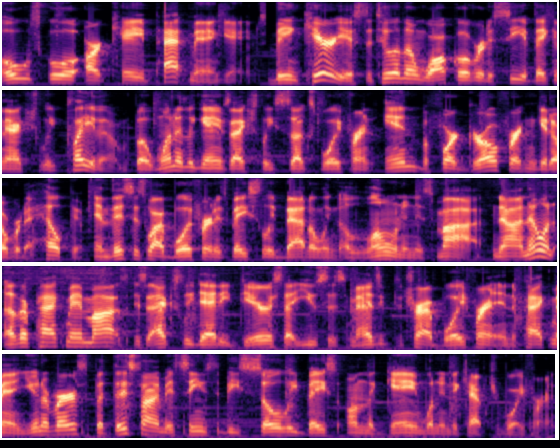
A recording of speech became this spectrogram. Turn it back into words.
old school arcade Pac-Man games. Being curious, the two of them walk over to see if they can actually play them, but one of the games actually sucks Boyfriend in before Girlfriend can get over to help him. And this is why Boyfriend is basically battling alone in his mod. Now I know in other Pac-Man mods, it's actually Daddy Dearest that uses magic to trap Boyfriend in the Pac-Man universe, but this time it seems to be solely based on the game wanting to capture Boyfriend.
